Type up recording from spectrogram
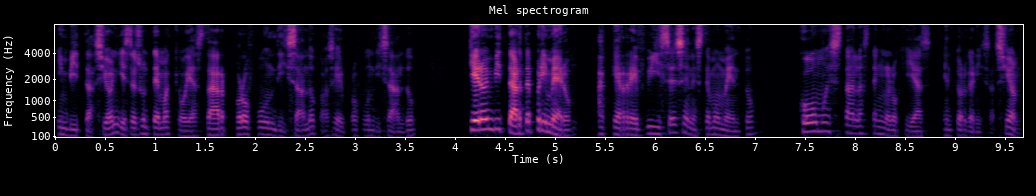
invitación, y este es un tema que voy a estar profundizando, que voy a seguir profundizando, quiero invitarte primero a que revises en este momento cómo están las tecnologías en tu organización.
